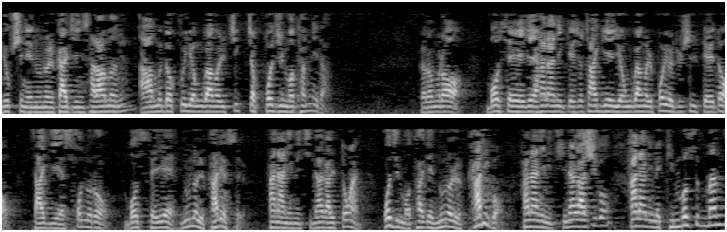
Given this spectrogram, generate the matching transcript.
육신의 눈을 가진 사람은 아무도 그 영광을 직접 보지 못합니다. 그러므로 모세에게 하나님께서 자기의 영광을 보여주실 때에도 자기의 손으로 모세의 눈을 가렸어요. 하나님이 지나갈 동안 보지 못하게 눈을 가리고 하나님이 지나가시고 하나님의 뒷모습만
